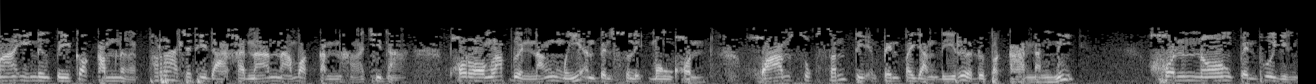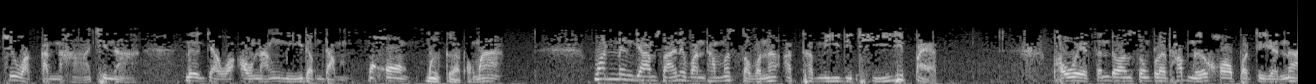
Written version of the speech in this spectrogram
มาอีกหนึ่งปีก็กำเนิดพระราชธิดาคณะนามว่ากันหาชินาพอรองรับด้วยหนังหมีอันเป็นสิริมงคล ความสุขสันติเป็นไปอย่างดีเรื่อโดยประการดังนี้ คนน้องเป็นผู้หญิงชื่อว่ากันหาชินา เนื่องจากว่าเอาหนังหมีดำๆมาห้องเมื่อเกิดออกมา วันหนึ่งยามสายในวันธรรมสวรรค์อัตมีดิถีที่แปดพระเวสสันดรทรงประทับเหนือคอปฏิยนา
